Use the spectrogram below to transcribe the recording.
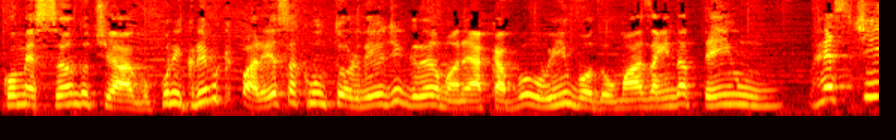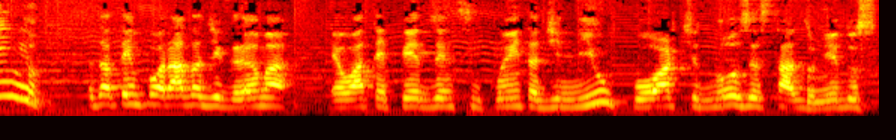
começando, Thiago, por incrível que pareça, com um torneio de grama, né? Acabou o Wimbledon, mas ainda tem um restinho da temporada de grama. É o ATP 250 de Newport, nos Estados Unidos.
